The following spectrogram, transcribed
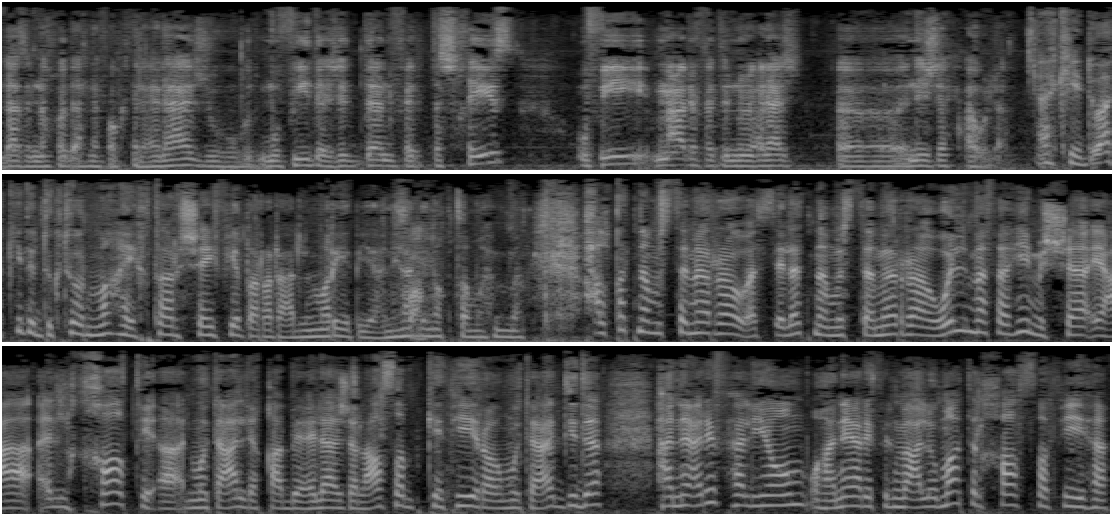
لازم ناخذها إحنا في وقت العلاج ومفيدة جدا في التشخيص وفي معرفة إنه العلاج نجح أو لا. أكيد وأكيد الدكتور ما هيختار شيء فيه ضرر على المريض يعني صح. هذه نقطة مهمة. حلقتنا مستمرة وأسئلتنا مستمرة والمفاهيم الشائعة الخاطئة المتعلقة بعلاج العصب كثيرة ومتعددة. هنعرفها اليوم وهنعرف المعلومات الخاصة فيها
